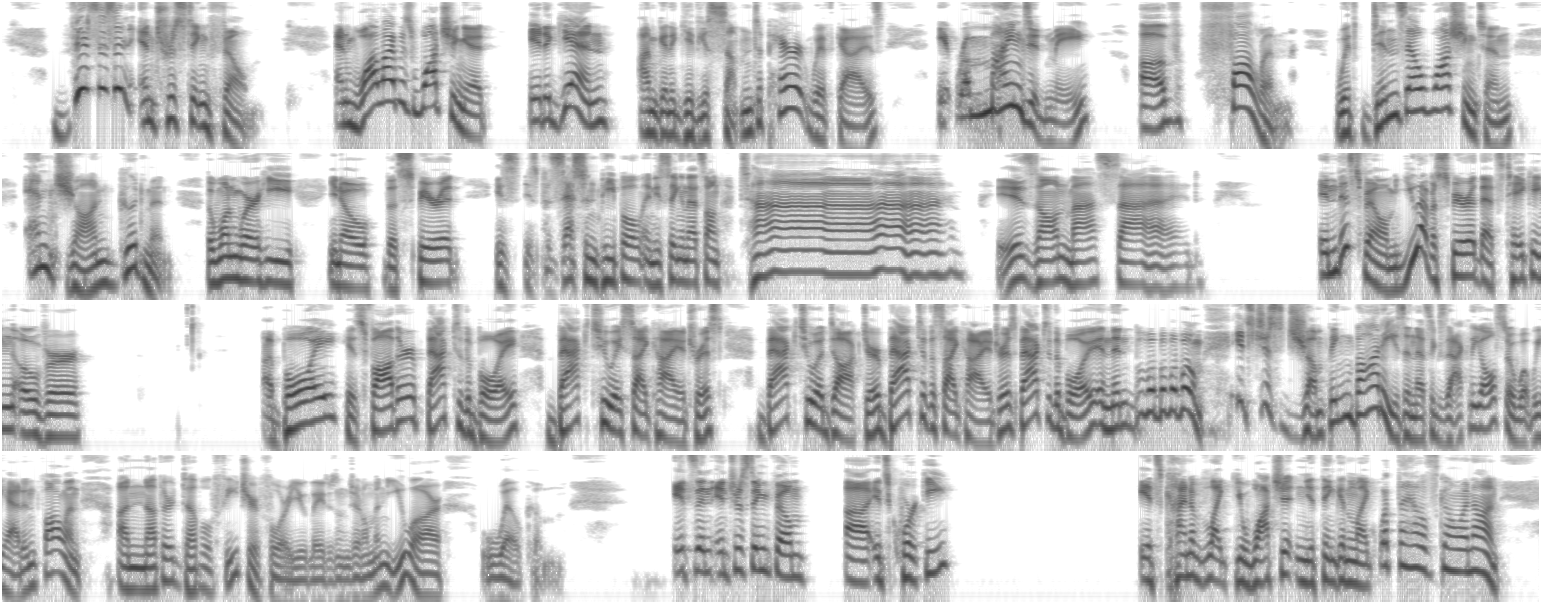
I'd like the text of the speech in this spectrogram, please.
This is an interesting film. And while I was watching it, it again, I'm going to give you something to pair it with, guys. It reminded me of Fallen with Denzel Washington and John Goodman. The one where he, you know, the spirit is is possessing people and he's singing that song Time is on my side. In this film, you have a spirit that's taking over a boy, his father, back to the boy, back to a psychiatrist, back to a doctor, back to the psychiatrist, back to the boy, and then boom, boom, boom, boom, boom. It's just jumping bodies, and that's exactly also what we had in Fallen. Another double feature for you, ladies and gentlemen. You are welcome. It's an interesting film. Uh, it's quirky. It's kind of like you watch it and you're thinking like, what the hell's going on?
